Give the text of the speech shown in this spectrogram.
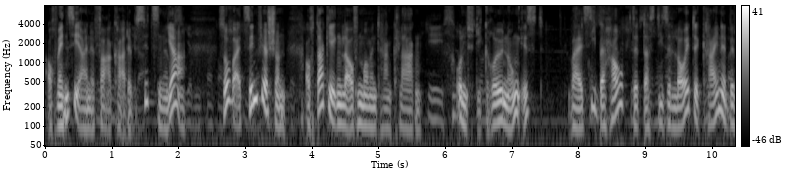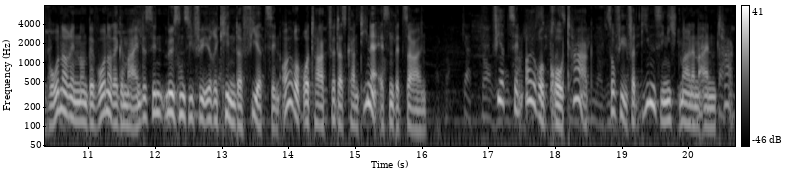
Auch wenn sie eine Fahrkarte besitzen, ja. So weit sind wir schon. Auch dagegen laufen momentan Klagen. Und die Krönung ist, weil sie behauptet, dass diese Leute keine Bewohnerinnen und Bewohner der Gemeinde sind, müssen sie für ihre Kinder 14 Euro pro Tag für das Kantineessen bezahlen. 14 Euro pro Tag. So viel verdienen sie nicht mal an einem Tag.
